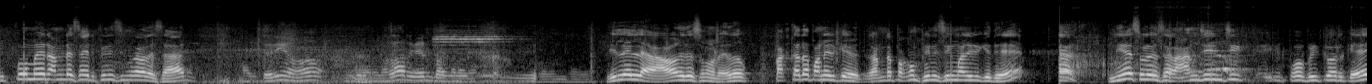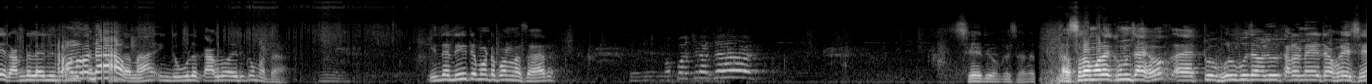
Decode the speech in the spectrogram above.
இப்போவுமே ரெண்டு சைடு ஃபினிஷிங் வராது சார் அது தெரியும் நல்லா இருக்குன்னு பார்க்குறாங்க இல்லை இல்லை அவர் இதை சொன்னோட ஏதோ பக்கம் தான் பண்ணியிருக்கு ரெண்டு பக்கம் ஃபினிஷிங் மாதிரி இருக்குது நீயே சொல்லுங்க சார் அஞ்சு இன்ச்சு இப்போ பிடிக்கும் இருக்கு ரெண்டு லைன் இங்க உள்ள கால்வா இருக்க மாட்டேன் இந்த நீட் அமௌண்ட்டை பண்ணலாம், சார். சரி ওকে স্যার আসসালামু আলাইকুম যাই হোক একটু ভুল বোঝাবুঝির কারণে এটা হয়েছে।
